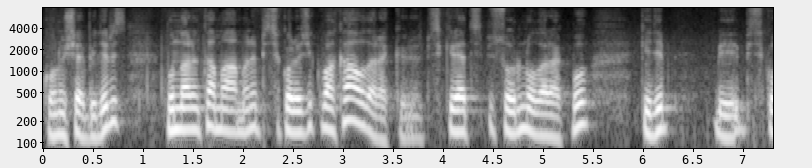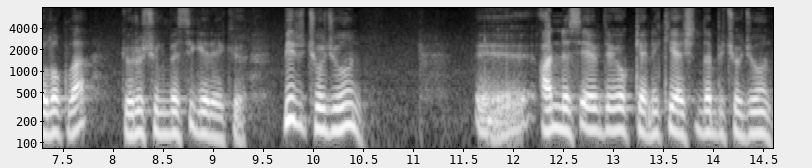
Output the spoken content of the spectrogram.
konuşabiliriz. Bunların tamamını psikolojik vaka olarak görüyoruz. Psikiyatrist bir sorun olarak bu. Gidip bir psikologla görüşülmesi gerekiyor. Bir çocuğun e, annesi evde yokken, iki yaşında bir çocuğun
